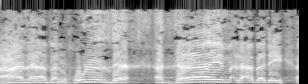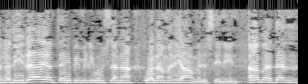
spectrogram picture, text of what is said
عذاب الخلد الدائم الأبدي الذي لا ينتهي بمليون سنة ولا مليار من السنين. ابدا.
